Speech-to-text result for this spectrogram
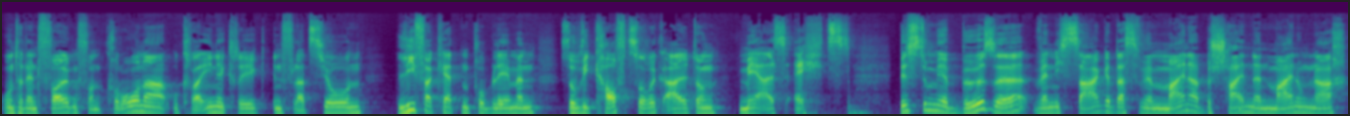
unter den Folgen von Corona, Ukraine-Krieg, Inflation, Lieferkettenproblemen sowie Kaufzurückhaltung mehr als ächzt. Bist du mir böse, wenn ich sage, dass wir meiner bescheidenen Meinung nach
